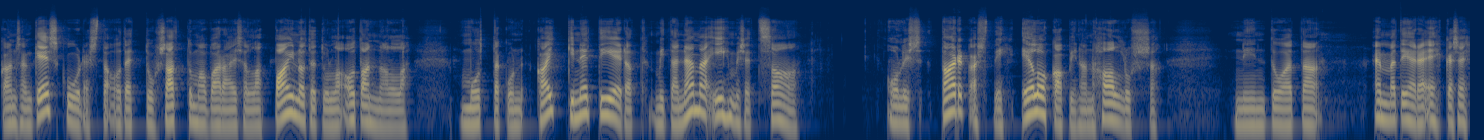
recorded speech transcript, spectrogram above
kansan keskuudesta otettu sattumavaraisella painotetulla otannalla, mutta kun kaikki ne tiedot, mitä nämä ihmiset saa, olisi tarkasti elokapinan hallussa, niin tuota, en mä tiedä, ehkä se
